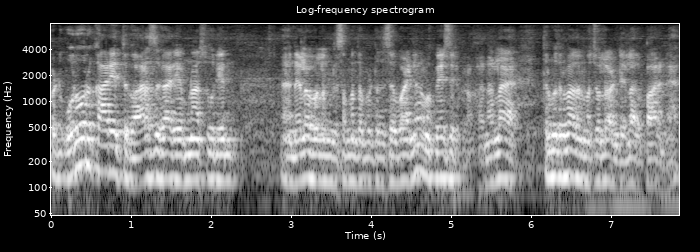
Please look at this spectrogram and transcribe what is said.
பட் ஒரு ஒரு காரியத்துக்கும் அரசு காரியம்னா சூரியன் அஹ், சம்மந்தப்பட்டது செவ்வாயில நம்ம பேசியிருக்கிறோம். அதனால் திரும்ப திரும்ப அதை நம்ம சொல்ல வேண்டியதில்லை அதை பாருங்கள்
